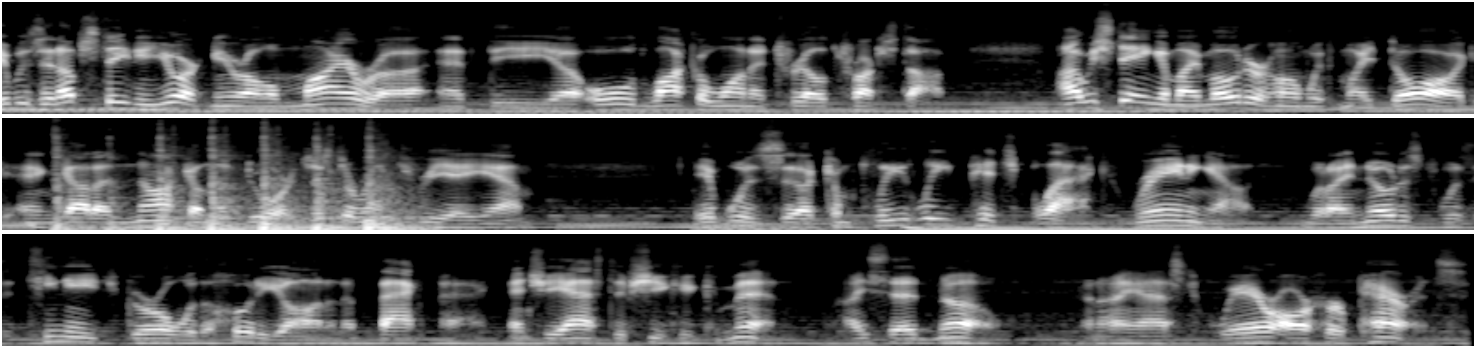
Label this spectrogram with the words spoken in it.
It was in upstate New York near Elmira at the uh, old Lackawanna Trail truck stop. I was staying in my motorhome with my dog and got a knock on the door just around 3 a.m. It was uh, completely pitch black, raining out. What I noticed was a teenage girl with a hoodie on and a backpack, and she asked if she could come in. I said no, and I asked, Where are her parents?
